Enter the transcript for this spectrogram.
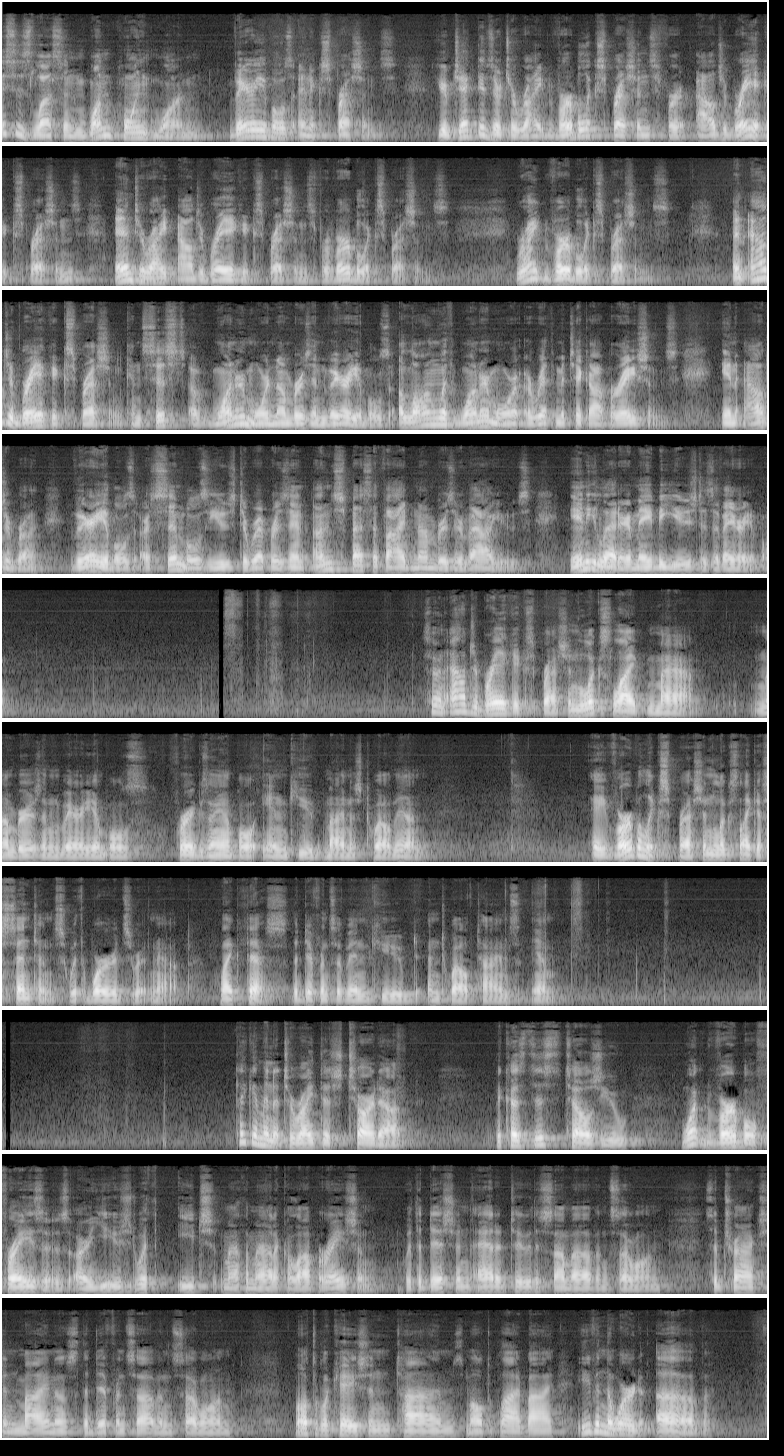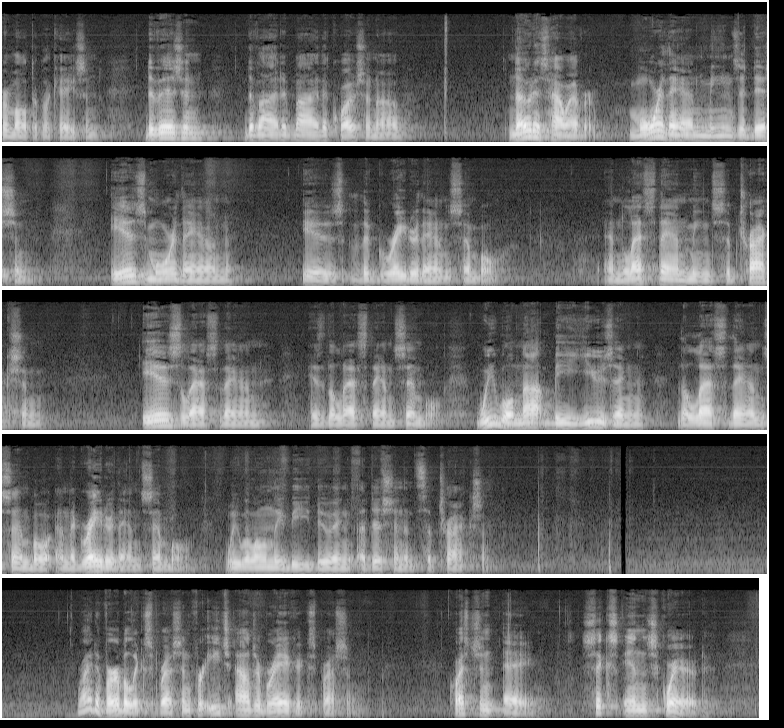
This is lesson 1.1, Variables and Expressions. Your objectives are to write verbal expressions for algebraic expressions and to write algebraic expressions for verbal expressions. Write verbal expressions. An algebraic expression consists of one or more numbers and variables along with one or more arithmetic operations. In algebra, variables are symbols used to represent unspecified numbers or values. Any letter may be used as a variable. So an algebraic expression looks like math, numbers and variables, for example, n cubed minus 12n. A verbal expression looks like a sentence with words written out, like this, the difference of n cubed and 12 times m. Take a minute to write this chart out because this tells you what verbal phrases are used with each mathematical operation, with addition, added to, the sum of, and so on, subtraction, minus, the difference of, and so on, multiplication, times, multiplied by, even the word of for multiplication, division, divided by the quotient of. Notice, however, more than means addition, is more than is the greater than symbol, and less than means subtraction, is less than is the less than symbol. We will not be using the less than symbol and the greater than symbol. We will only be doing addition and subtraction. Write a verbal expression for each algebraic expression. Question A, 6n squared.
